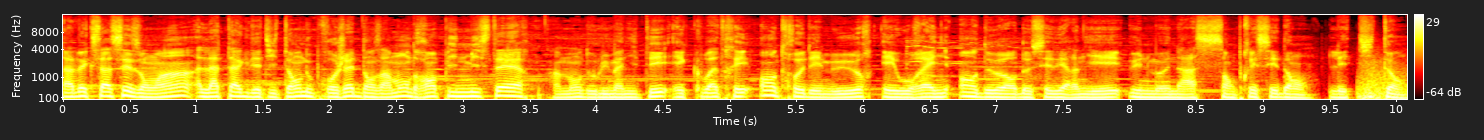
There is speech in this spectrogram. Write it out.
Avec sa saison 1, l'attaque des titans nous projette dans un monde rempli de mystères, un monde où l'humanité est cloîtrée entre des murs et où règne en dehors de ces derniers une menace sans précédent, les titans.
